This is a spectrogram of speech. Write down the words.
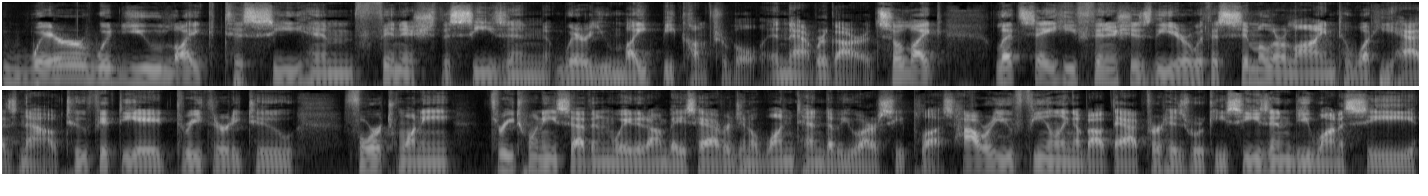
where would you like to see him finish the season where you might be comfortable in that regard? So like let's say he finishes the year with a similar line to what he has now 258, 332, 420. 327 weighted on base average and a 110 WRC plus. How are you feeling about that for his rookie season? Do you want to see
